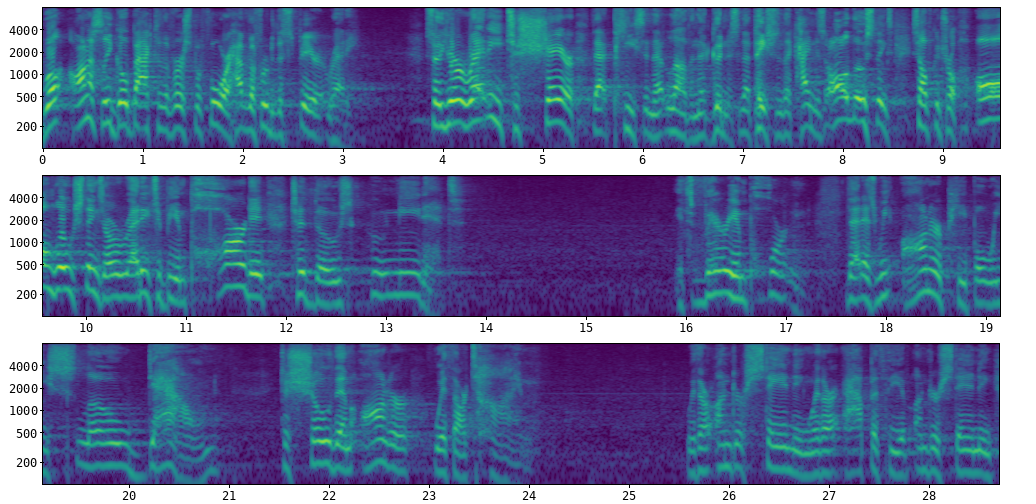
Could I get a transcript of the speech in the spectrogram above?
Well, honestly, go back to the verse before have the fruit of the Spirit ready. So you're ready to share that peace and that love and that goodness and that patience and that kindness, all those things, self control, all those things are ready to be imparted to those who need it. It's very important that as we honor people, we slow down to show them honor with our time, with our understanding, with our apathy of understanding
